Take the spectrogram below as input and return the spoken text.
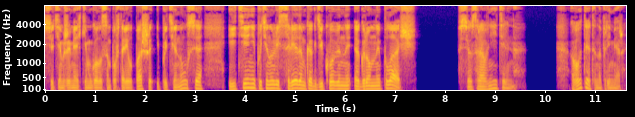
все тем же мягким голосом повторил Паша и потянулся, и тени потянулись следом, как диковинный огромный плащ. Все сравнительно. Вот это, например.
